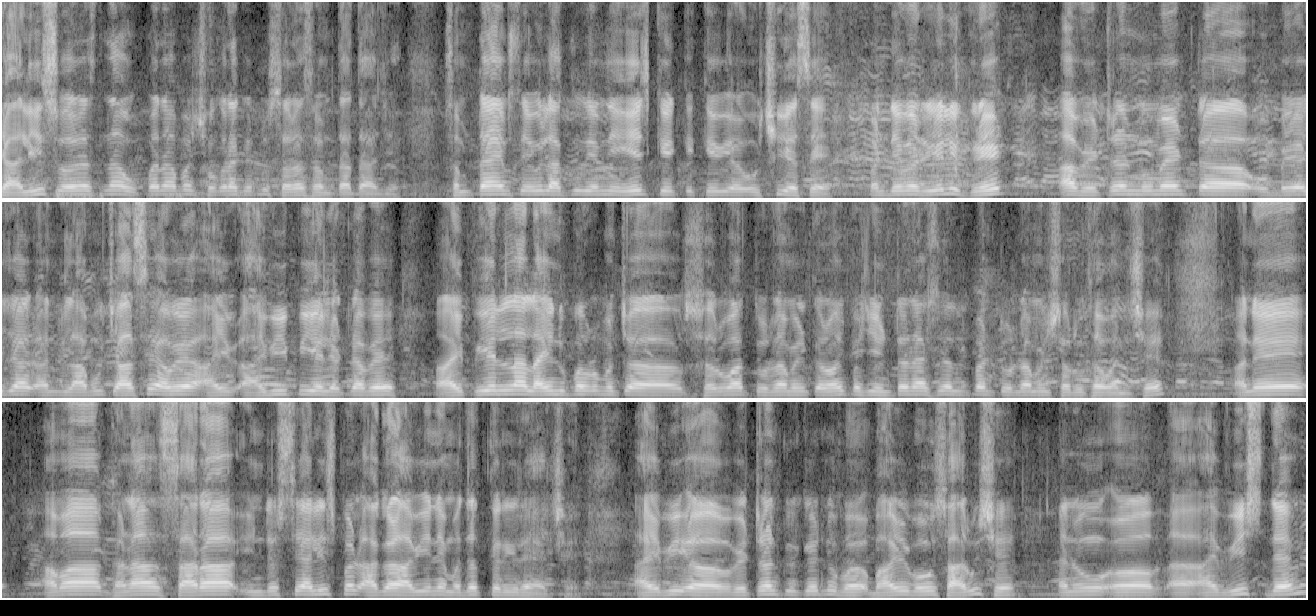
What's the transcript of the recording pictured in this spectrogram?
ચાલીસ વર્ષના ઉપરના પણ છોકરા કેટલું સરસ રમતા હતા આજે. સમટાઈમ્સ એવું લાગતું હતું એમની એજ કેવી ઓછી હશે. પણ દે રિયલી ગ્રેટ આ વેટરન મુવમેન્ટ બે હજાર લાંબુ ચાલશે. હવે આઈવીપીએલ એટલે હવે આઈપીએલના લાઈન ઉપર શરૂઆત ટુર્નામેન્ટ કરવાની, પછી ઇન્ટરનેશનલ પણ ટુર્નામેન્ટ શરૂ થવાની છે. અને આમાં ઘણા સારા ઇન્ડસ્ટ્રીયાલિસ્ટ પણ આગળ આવીને મદદ કરી રહ્યા છે. આઈબી વેટરન ક્રિકેટનું ભાવિ બહુ સારું છે. એનું I wish them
